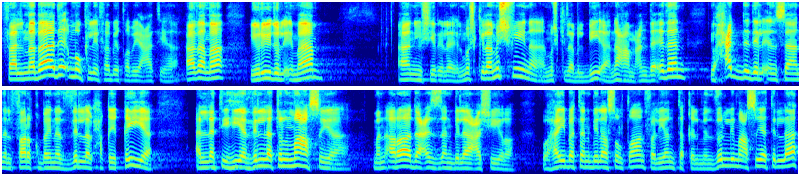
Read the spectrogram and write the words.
فالمبادئ مكلفة بطبيعتها. هذا ما يريد الإمام أن يشير إليه. المشكلة مش فينا المشكلة بالبيئة. نعم عندئذ يحدد الإنسان الفرق بين الذلة الحقيقية التي هي ذلة المعصية. من أراد عزا بلا عشيرة. وهيبة بلا سلطان فلينتقل من ذل معصية الله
